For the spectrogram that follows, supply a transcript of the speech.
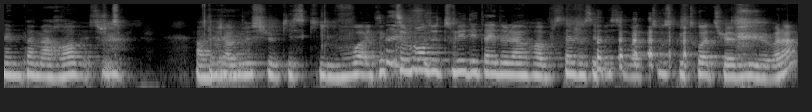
n'aime pas ma robe. Alors, déjà, monsieur, qu'est-ce qu'il voit exactement de tous les détails de la robe? Ça, je sais pas s'il voit tout ce que toi tu as vu, euh, voilà.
